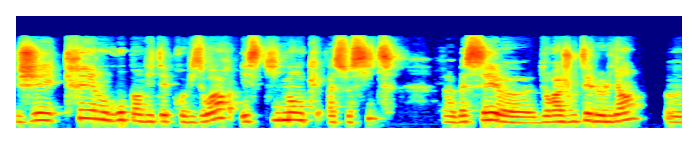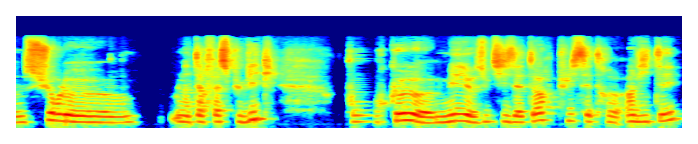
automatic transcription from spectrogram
j'ai créé un groupe invité provisoire, et ce qui manque à ce site, euh, bah, c'est euh, de rajouter le lien sur l'interface publique pour que mes utilisateurs puissent être invités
